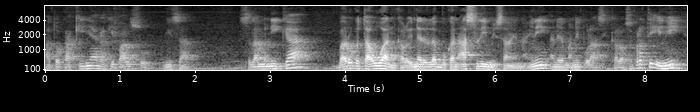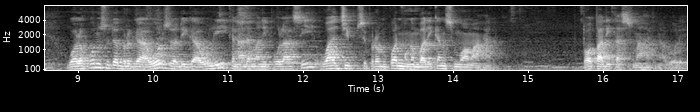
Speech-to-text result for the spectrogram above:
atau kakinya kaki palsu misal. Setelah menikah baru ketahuan kalau ini adalah bukan asli misalnya nah ini ada manipulasi kalau seperti ini Walaupun sudah bergaul, sudah digauli, karena ada manipulasi, wajib si perempuan mengembalikan semua mahar. Totalitas mahar nggak boleh.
